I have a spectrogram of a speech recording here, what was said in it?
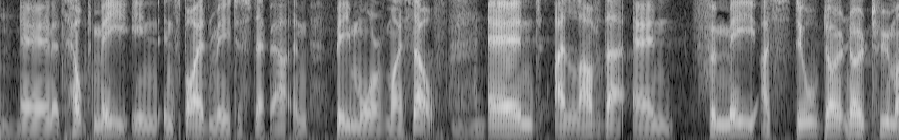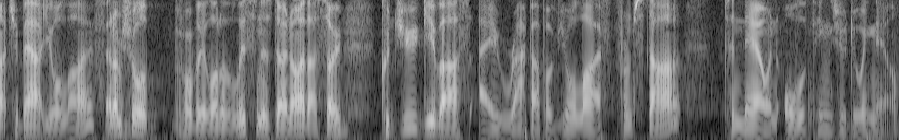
Mhm. and it's helped me in inspired me to step out and be more of myself Mhm. and i love that and for me i still don't know too much about your life and i'm Mhm. sure probably a lot of the listeners don't either so Mhm. could you give us a wrap up of your life from start to now and all the things you're doing now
